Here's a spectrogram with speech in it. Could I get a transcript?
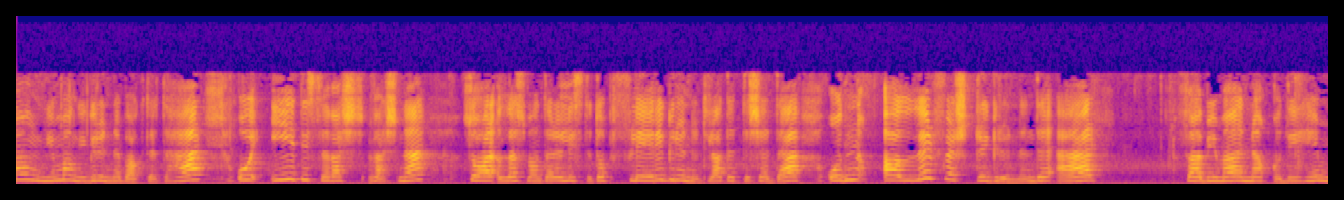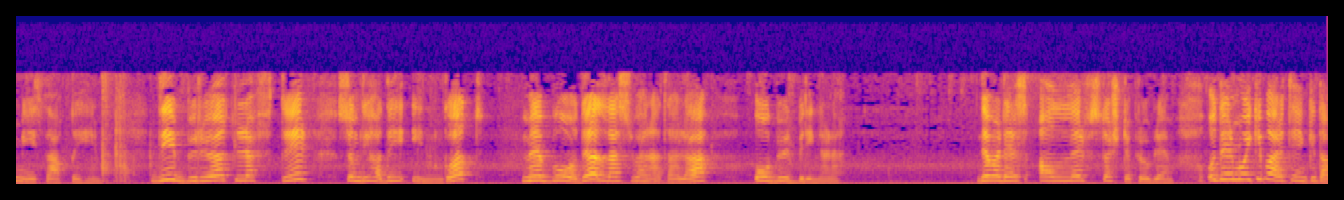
mange, mange grunner bak dette her, og i disse vers versene så har Allah SWT listet opp flere grunner til at dette skjedde, og den aller første grunnen det er. De brøt løfter som de hadde inngått med både Allah subhanahu og budbringerne. Det var deres aller største problem. Og dere må ikke bare tenke da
